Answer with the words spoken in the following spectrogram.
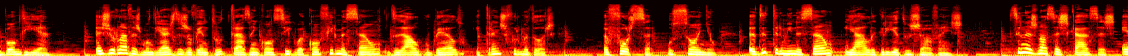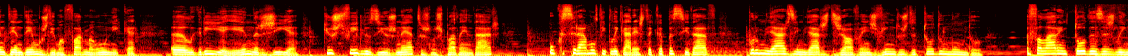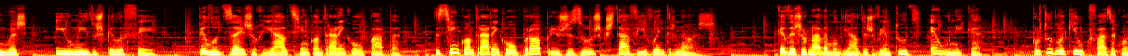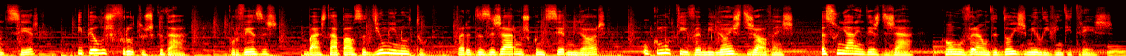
Bom dia. As Jornadas Mundiais da Juventude trazem consigo a confirmação de algo belo e transformador. A força, o sonho, a determinação e a alegria dos jovens. Se nas nossas casas entendemos de uma forma única a alegria e a energia que os filhos e os netos nos podem dar, o que será multiplicar esta capacidade por milhares e milhares de jovens vindos de todo o mundo, a falarem todas as línguas e unidos pela fé, pelo desejo real de se encontrarem com o Papa, de se encontrarem com o próprio Jesus que está vivo entre nós. Cada Jornada Mundial da Juventude é única, por tudo aquilo que faz acontecer e pelos frutos que dá. Por vezes, basta a pausa de um minuto para desejarmos conhecer melhor o que motiva milhões de jovens a sonharem desde já com o verão de 2023.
